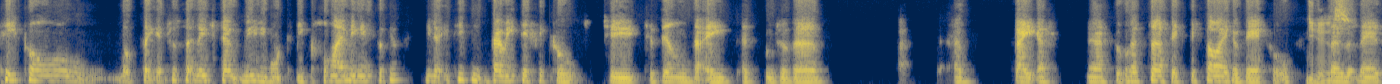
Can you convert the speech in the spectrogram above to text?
people, well, they get to a certain age, don't really want to be climbing into it. You know, it isn't very difficult to, to build a, a sort of a, a, a, a, sort of a surface beside a vehicle Yes. so that there's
